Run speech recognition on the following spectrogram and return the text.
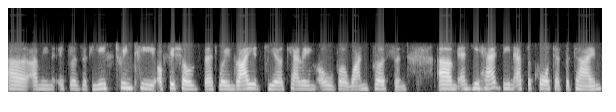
Uh, I mean, it was at least 20 officials that were in riot gear carrying over one person. Um, and he had been at the court at the time.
